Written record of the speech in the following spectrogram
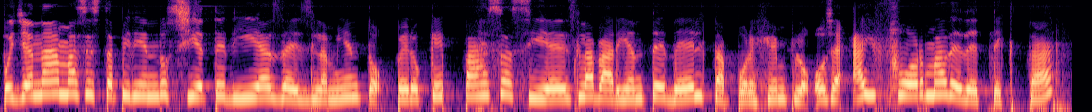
pues ya nada más está pidiendo siete días de aislamiento. Pero ¿qué pasa si es la variante Delta, por ejemplo? O sea, ¿hay forma de detectar?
